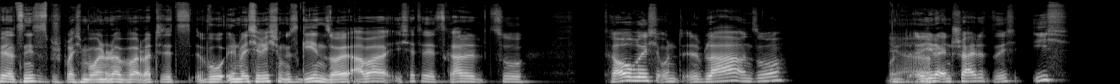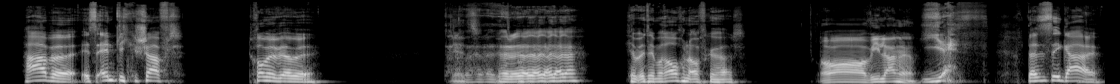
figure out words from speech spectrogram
wir als nächstes besprechen wollen oder was jetzt, wo, in welche Richtung es gehen soll, aber ich hätte jetzt gerade zu traurig und äh, bla und so. Und Ja. äh, jeder entscheidet sich. Ich habe es endlich geschafft. Trommelwirbel. Jetzt. Ich habe mit dem Rauchen aufgehört. Oh, wie lange? Yes! Das ist egal.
